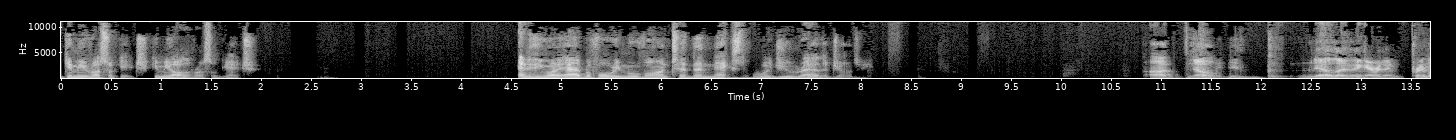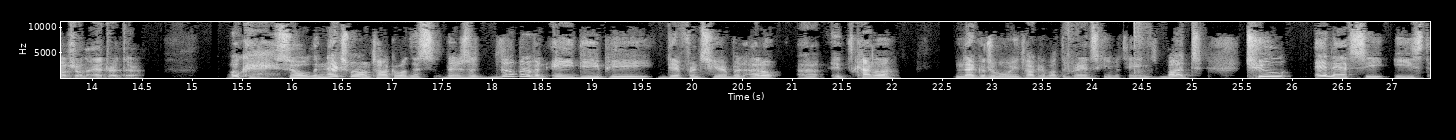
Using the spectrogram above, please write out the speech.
give me Russell Gage. Give me all of Russell Gage. Anything you want to add before we move on to the next Would You Rather, Jonesy? Uh, no, you nailed. I think everything pretty much on the head right there. Okay, so the next one I'll talk about this. There's a little bit of an ADP difference here, but I don't. Uh, it's kind of negligible when you're talking about the grand scheme of things. But two NFC East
